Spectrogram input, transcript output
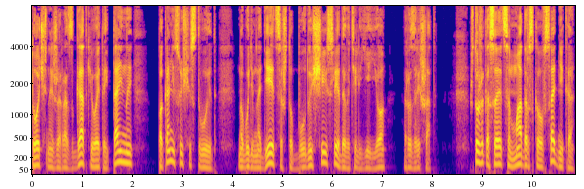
Точной же разгадки у этой тайны пока не существует, но будем надеяться, что будущие исследователи ее разрешат. Что же касается Мадорского всадника,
